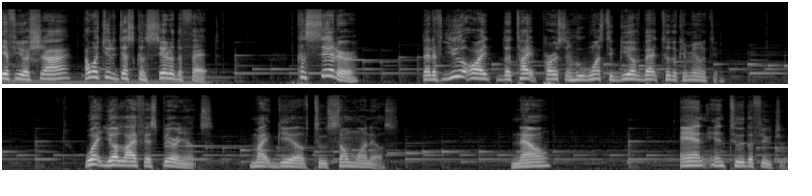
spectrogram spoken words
If you're shy, I want you to just consider the fact. Consider that if you are the type person who wants to give back to the community, what your life experience might give to someone else. Now and into the future.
